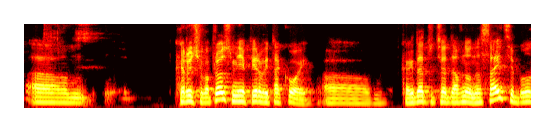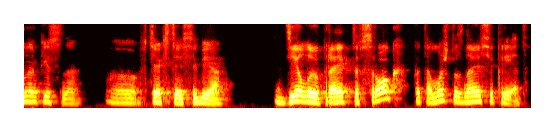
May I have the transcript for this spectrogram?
Короче, вопрос у меня первый такой. Когда-то у тебя давно на сайте было написано э, в тексте о себе «Делаю проекты в срок, потому что знаю секрет».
